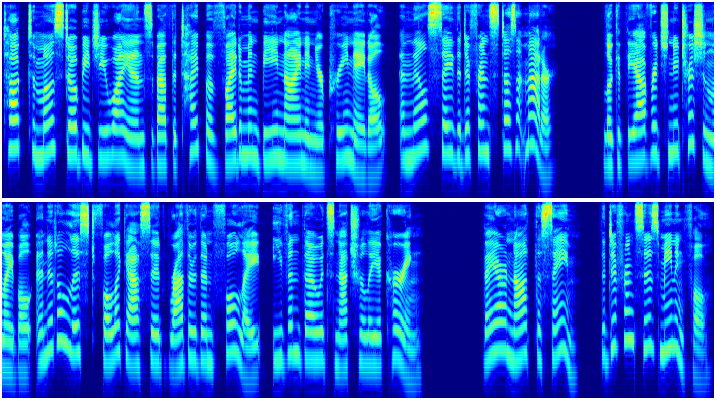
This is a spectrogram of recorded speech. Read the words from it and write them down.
Talk to most OBGYNs about the type of vitamin B9 in your prenatal, and they'll say the difference doesn't matter. Look at the average nutrition label, and it'll list folic acid rather than folate, even though it's naturally occurring. They are not the same. The difference is meaningful.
